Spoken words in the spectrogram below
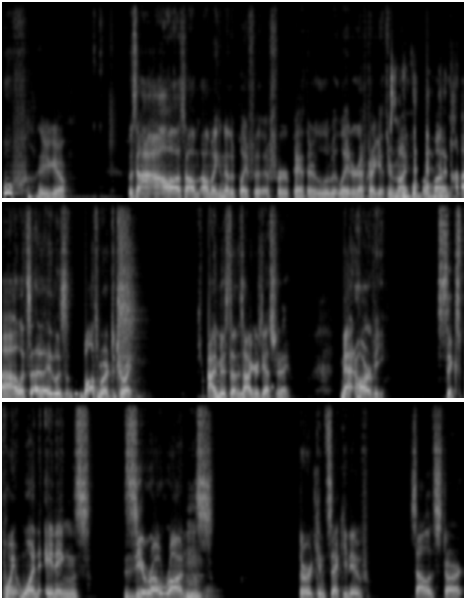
Whew, there you go. Listen, I, will I'll, I'll make another play for for Panther a little bit later after I get through mine. mine. Uh, let's uh, let's Baltimore at Detroit. I missed on the Tigers yesterday. Matt Harvey, six point one innings, zero runs, mm. third consecutive solid start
